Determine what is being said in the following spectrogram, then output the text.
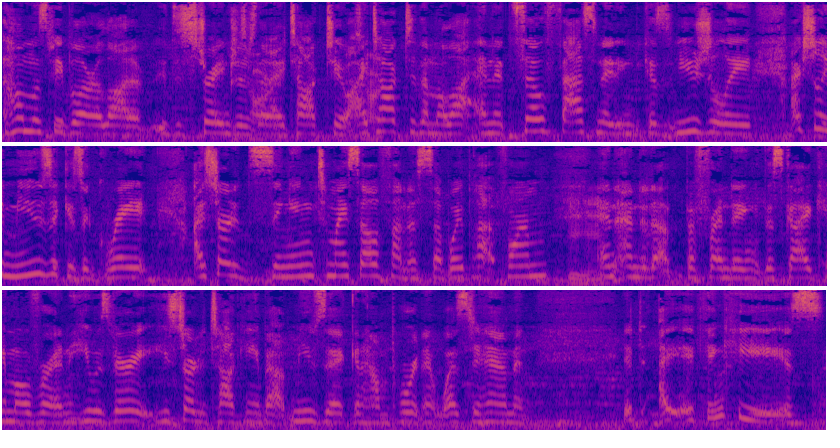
homeless people are a lot of the strangers that. I talk to. It's I hard. talk to them a lot, and it's so fascinating because usually, actually, music is a great. I started singing to myself on a subway platform, Mm-hmm. and ended up befriending this guy. Came over, and he was very. He started talking about music and how important it was to him, and. It, I, I think he is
